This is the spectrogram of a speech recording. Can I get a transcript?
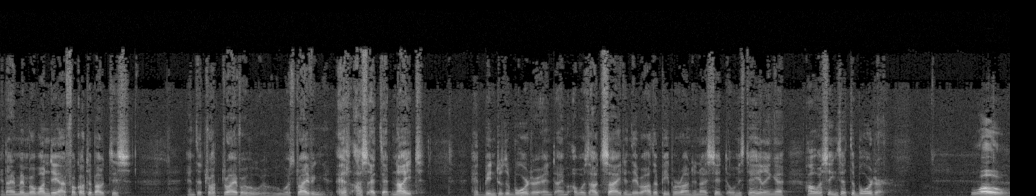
And I remember one day I forgot about this, and the truck driver who, who was driving us at that night had been to the border, and I'm, i was outside, and there were other people around, and I said, Oh, Mr. Haling, uh, how are things at the border? Whoa.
